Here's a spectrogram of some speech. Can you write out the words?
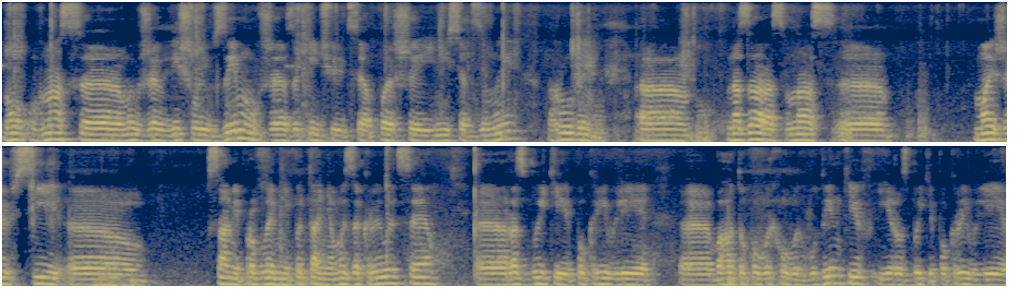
Ну, в нас е, ми вже ввійшли в зиму, вже закінчується перший місяць зими, грудень. На зараз в нас е, майже всі е, самі проблемні питання ми закрили це. Е, Розбиті покрівлі е, багатоповерхових будинків і розбиті покрівлі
